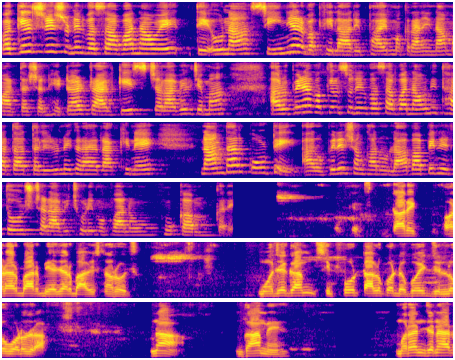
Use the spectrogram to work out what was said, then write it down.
વકીલ શ્રી સુનિલ વસાવાનાઓએ તેઓના સિનિયર વકીલ આરીફભાઈ મકરાણીના માર્ગદર્શન હેઠળ ટ્રાયલ કેસ ચલાવેલ, જેમાં આરોપીના વકીલ સુનિલ વસાવાનાઓની ધારદાર દલીલોને ગ્રાહ્ય રાખીને નામદાર કોર્ટે આરોપીને શંકાનો લાભ આપી નિર્દોષ ઠરાવી છોડી મૂકવાનો હુકમ કરે તારીખ અઢાર બાર બે હજાર બાવીસના રોજ મોજે ગામ સિપોર તાલુકો ડભોઈ જિલ્લો વડોદરા ના ગામે મરણ જનાર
